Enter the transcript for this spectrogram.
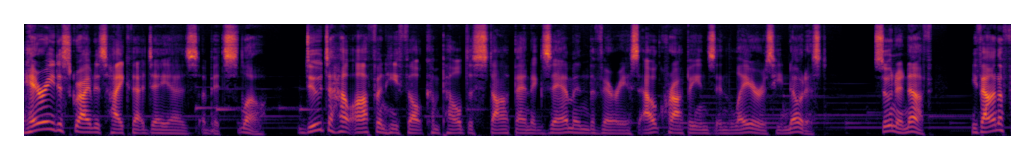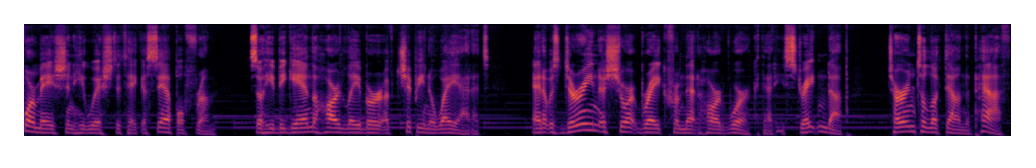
Harry described his hike that day as a bit slow due to how often he felt compelled to stop and examine the various outcroppings and layers he noticed. Soon enough, he found a formation he wished to take a sample from, so he began the hard labor of chipping away at it. And it was during a short break from that hard work that he straightened up, turned to look down the path,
